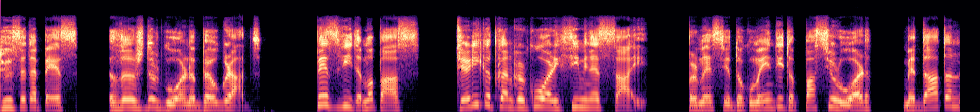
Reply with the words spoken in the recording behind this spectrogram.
dyzet e pesë dhe është dërguar në Beograd. Pesë vite më pas, klerikët kanë kërkuar rikthimin e saj përmes një dokumenti të pasqyruar me datën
